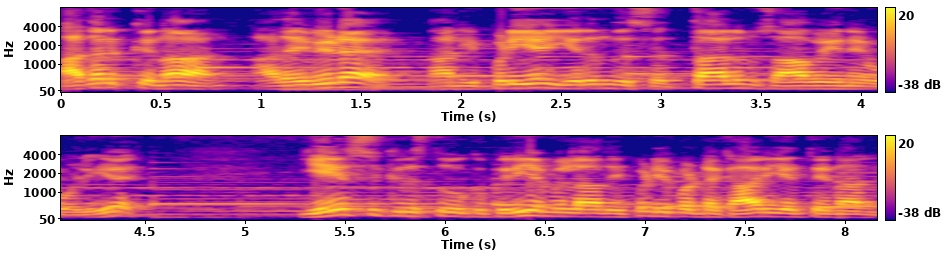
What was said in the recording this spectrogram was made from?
அதற்கு நான் அதைவிட நான் இப்படியே இருந்து செத்தாலும் சாவேனே ஒழிய இயேசு கிறிஸ்துவுக்கு பிரியமில்லாத இப்படிப்பட்ட காரியத்தை நான்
